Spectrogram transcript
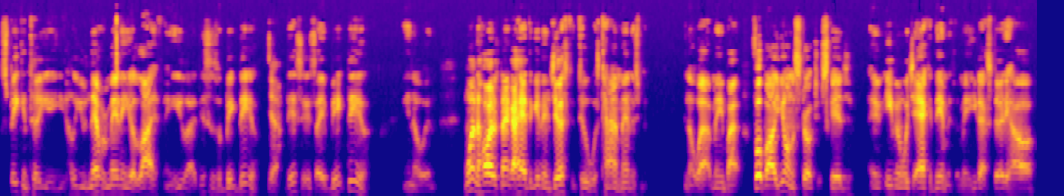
speaking to you who you never met in your life, and you like, this is a big deal. Yeah. this is a big deal. You know, and one of the hardest things I had to get adjusted to was time management. You know what I mean by football? You're on a structured schedule, and even with your academics. I mean, you got study hall,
